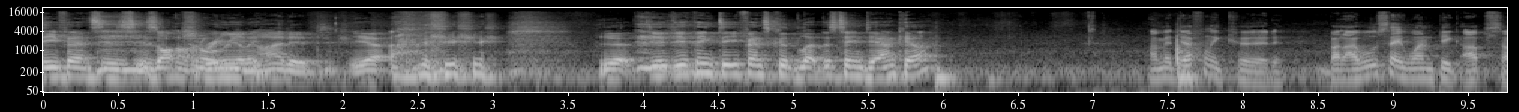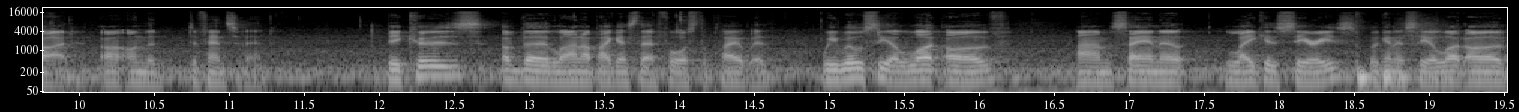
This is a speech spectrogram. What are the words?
defense is, is optional, oh, really. reunited. Yeah, yeah. Do you, do you think defense could let this team down, Cal? Um, it definitely could, but I will say one big upside uh, on the defensive end. Because of the lineup, I guess they're forced to play with, we will see a lot of, um, say, in a Lakers series, we're going to see a lot of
